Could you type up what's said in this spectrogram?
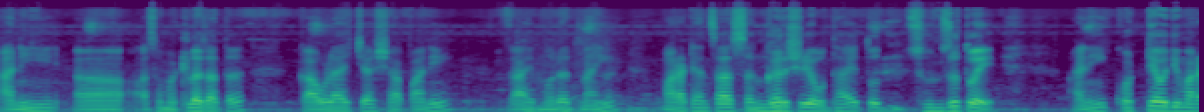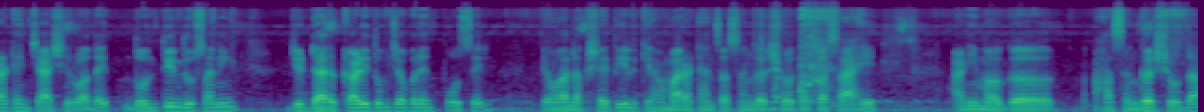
आणि असं म्हटलं जातं कावळ्याच्या शापाने गाय मरत नाही. मराठ्यांचा संघर्ष योद्धा आहे तो झुंजतोय. आणि कोट्यावधी मराठ्यांचे आशीर्वाद आहेत. दोन तीन दिवसांनी जी डरकाळी तुमच्यापर्यंत पोहोचेल तेव्हा लक्षात येईल की हा मराठ्यांचा संघर्ष योद्धा कसा आहे. आणि मग हा संघर्ष योद्धा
